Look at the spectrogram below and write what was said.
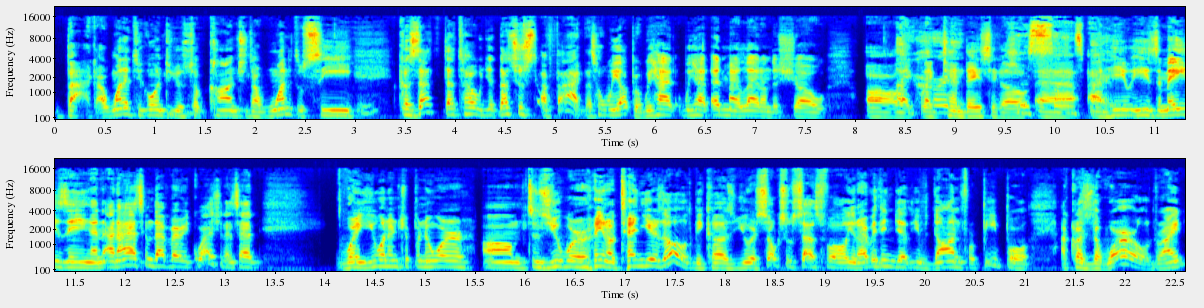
back. I wanted to go into your subconscious. I wanted to see because that that's how that's just a fact. That's how we operate. We had we had Ed Mylett on the show uh, like like ten it. days ago, He was so uh, and he he's amazing. And and I asked him that very question. I said. Were you an entrepreneur um, since you were, you know, ten years old? Because you were so successful, you know, everything that you've done for people across the world, right?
